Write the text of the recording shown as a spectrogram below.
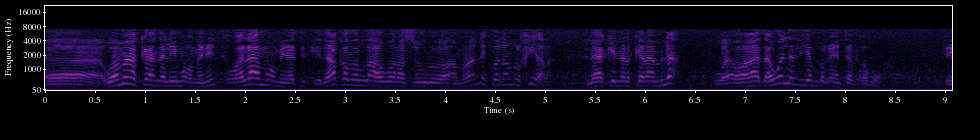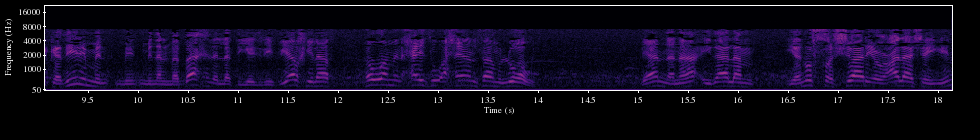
آه وما كان لمؤمن ولا مؤمنة إذا قضى الله ورسوله أمرا يكون لهم الخيرة لكن الكلام لا. وهذا هو الذي ينبغي أن تفهموه. في كثير من من المباحث التي يجري فيها الخلاف هو من حيث أحيانا الفهم اللغوي. لأننا إذا لم ينص الشارع على شيء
